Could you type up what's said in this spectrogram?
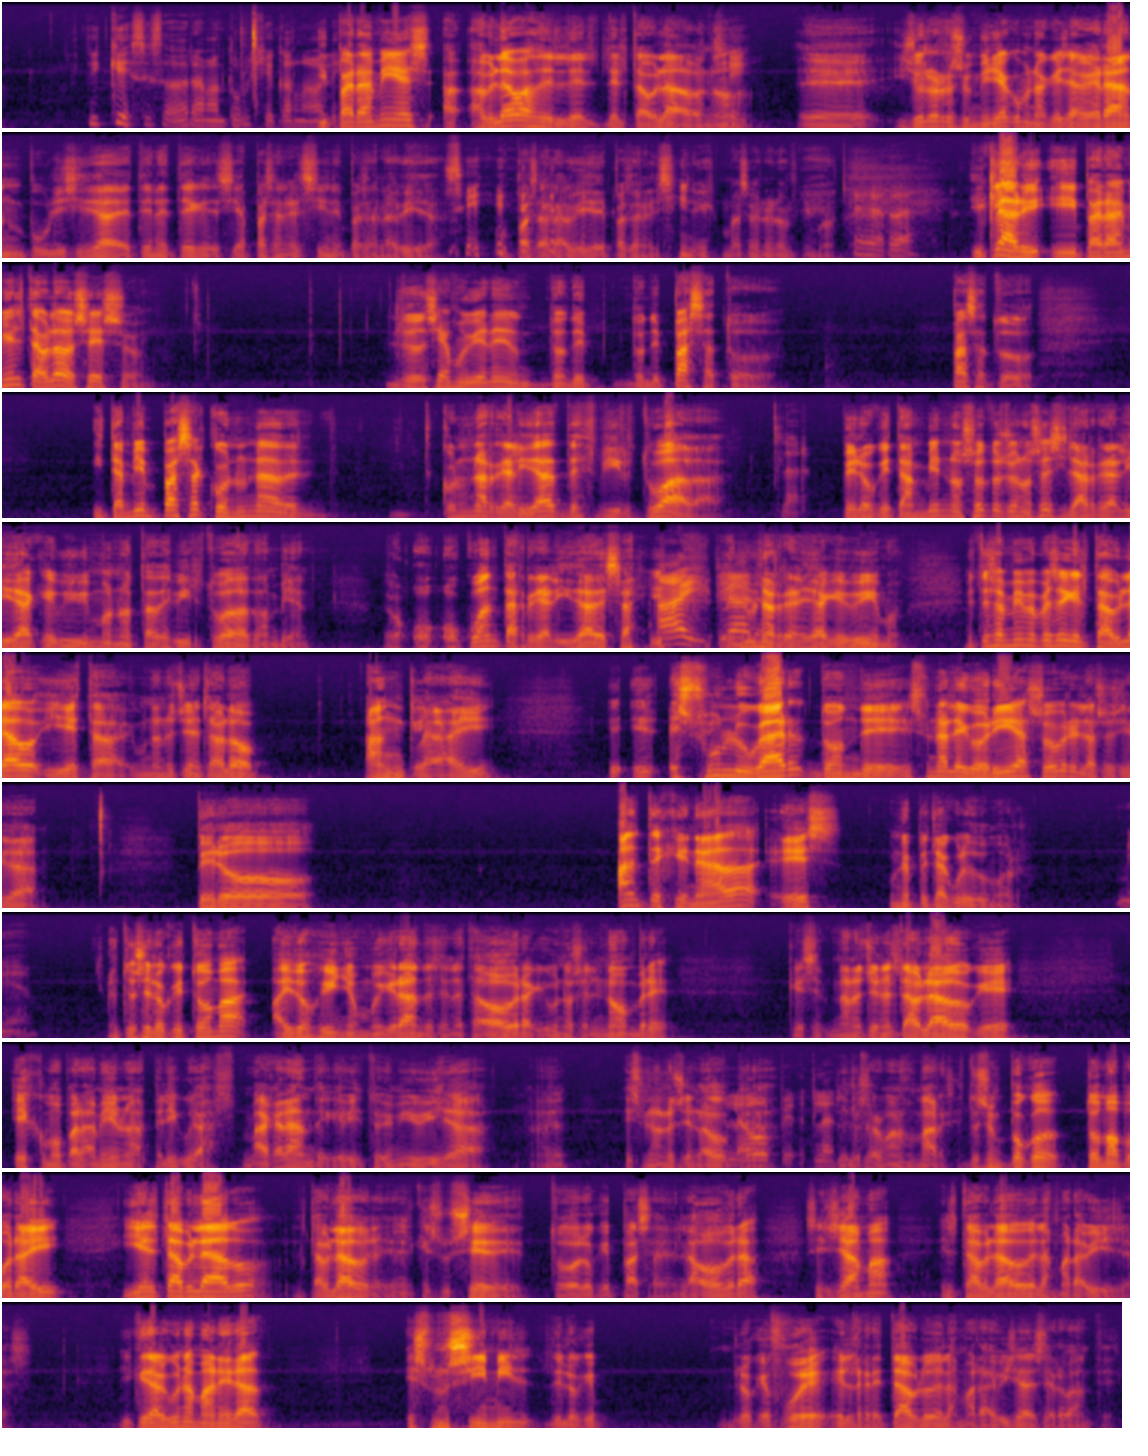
¿Y qué es esa dramaturgia carnavalesca? Y para mí es, hablabas del, del, tablado, ¿no? Eh, y yo lo resumiría como en aquella gran publicidad de TNT que decía, pasa en el cine, pasa en la vida. O pasa la vida y pasa en el cine, que es más o menos lo mismo. Es verdad. Y claro, y, para mí el tablado es eso. Lo decías muy bien ahí, donde, donde pasa todo. Pasa todo. Y también pasa con una, con una realidad desvirtuada. Claro. Pero que también nosotros, yo no sé si la realidad que vivimos no está desvirtuada también o, cuántas realidades hay en una realidad que vivimos. Entonces a mí me parece que el tablado, y esta, una noche en el tablado, ancla ahí, e, e, es un lugar donde es una alegoría sobre la sociedad. Pero antes que nada es un espectáculo de humor. Bien. Entonces lo que toma, hay dos guiños muy grandes en esta obra, que uno es el nombre, que es Una noche en el tablado, que es como para mí una de las películas más grandes que he visto en mi vida. ¿eh? Es una noche en la ópera, de los hermanos Marx. Entonces un poco toma por ahí y el tablado, el tablado en el que sucede todo lo que pasa en la obra, se llama el tablado de las maravillas y que de alguna manera es un símil de lo que de lo que fue el retablo de las maravillas de Cervantes.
